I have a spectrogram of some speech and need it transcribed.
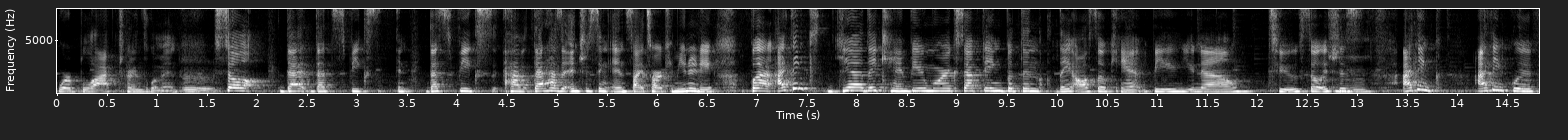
were black trans women Mm. so that that speaks that speaks have that has an interesting insight to our community but i think yeah they can be more accepting but then they also can't be you know too so it's just Mm-hmm. i think i think with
